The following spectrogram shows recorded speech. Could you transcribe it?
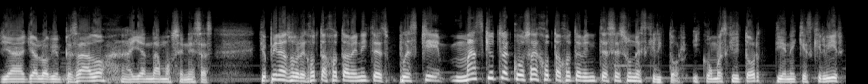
ya, ya lo había empezado, ahí andamos en esas. ¿Qué opinas sobre JJ Benítez? Pues que más que otra cosa, JJ Benítez es un escritor y como escritor tiene que escribir.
